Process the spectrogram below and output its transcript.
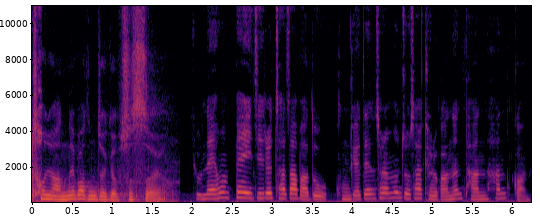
전혀 안내받은 적이 없었어요. 교내 홈페이지를 찾아봐도 공개된 설문조사 결과는 단 한 건.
